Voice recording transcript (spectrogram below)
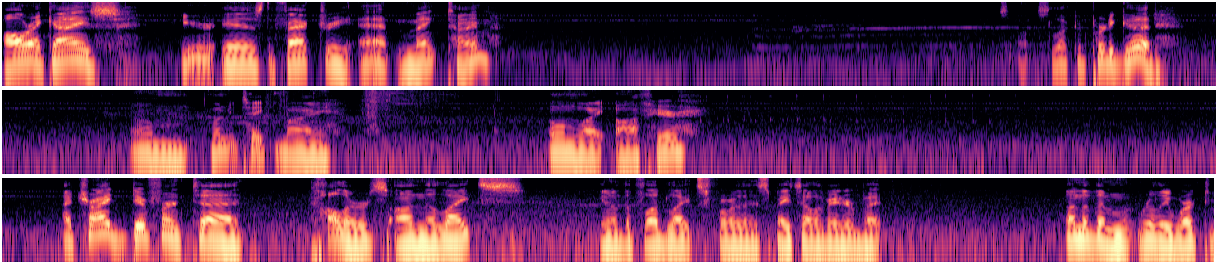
all right guys here is the factory at nighttime. So it's looking pretty good. Um, let me take my own light off here. I tried different uh, colors on the lights, you know, the floodlights for the space elevator, but none of them really worked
